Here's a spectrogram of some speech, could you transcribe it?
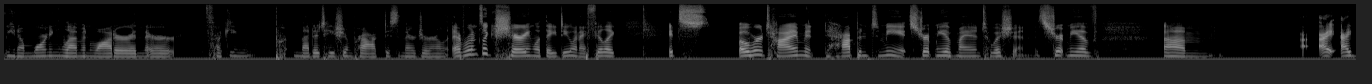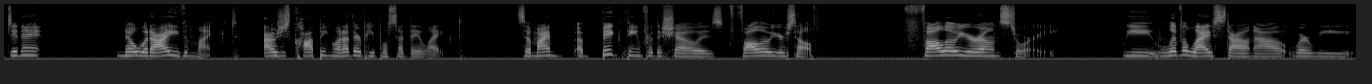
you know morning lemon water and their fucking meditation practice and their journal. Everyone's like sharing what they do and I feel like it's over time it happened to me. It stripped me of my intuition. It stripped me of um I I didn't know what I even liked. I was just copying what other people said they liked. So my a big theme for the show is follow yourself. Follow your own story. We live a lifestyle now where we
